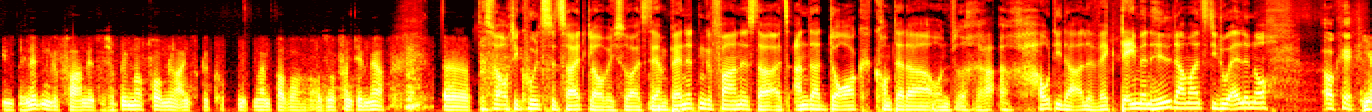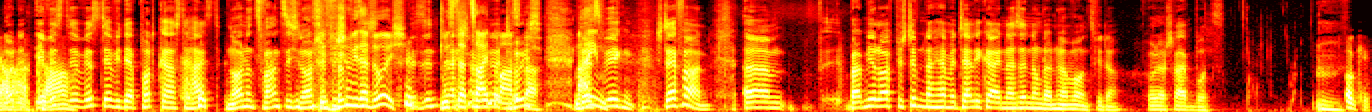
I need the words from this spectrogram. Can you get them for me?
in Benetton gefahren ist, ich habe immer Formel 1 geguckt mit meinem Papa. Also von dem her, äh, Das war auch die coolste Zeit, glaube ich. So, als der in Benetton gefahren ist, da als Underdog kommt er da und haut die da alle weg. Damon Hill damals, die Duelle noch. Okay, Ja, Leute, ihr wisst, ihr wisst ja, wie der Podcast heißt. 29, 59. Sind wir schon wieder durch? Wir sind Mr. schon Zeitmaster. Wieder durch. Nein. Deswegen, Stefan, ähm, bei mir läuft bestimmt nachher Metallica in der Sendung, dann hören wir uns wieder. Oder schreiben uns. Okay.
